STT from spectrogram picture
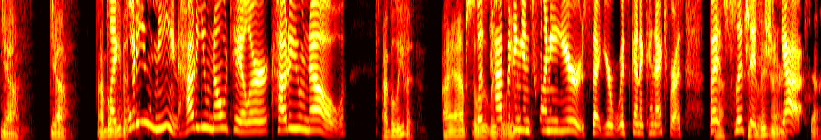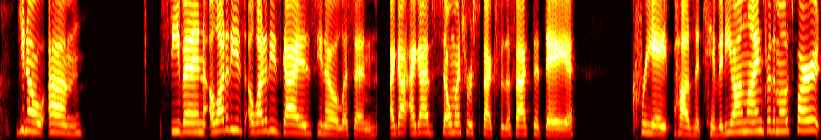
yeah. Yeah. I believe like, it. what do you mean? How do you know, Taylor? How do you know I believe it. I absolutely what's happening believe it. Happening in 20 years that you're it's going to connect for us? But Yes, listen, visionary. yeah, Yeah. you know, um, Steven, a lot of these, a lot of these guys, you know, listen, I got, I got so much respect for the fact that they create positivity online for the most part.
